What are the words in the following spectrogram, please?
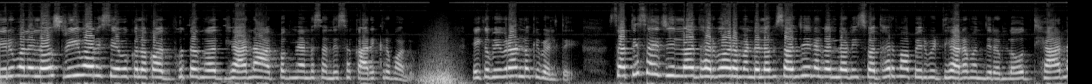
తిరుమలలో శ్రీవారి సేవకులకు అద్భుతంగా ధ్యాన ఆత్మజ్ఞాన సందేశ కార్యక్రమాలు. ఇక వివరాల్లోకి వెళ్తే సత్యసాయి జిల్లా ధర్మవరం మండలం సంజయ్ నగర్లోని స్వధర్మ పిరివిడ్ ధ్యాన మందిరంలో ధ్యాన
